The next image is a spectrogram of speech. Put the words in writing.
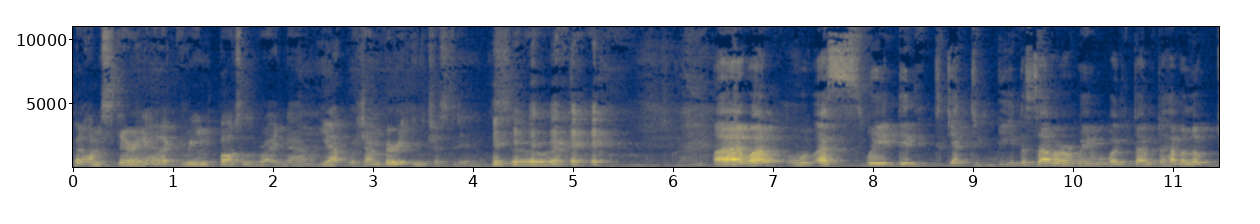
But I'm staring at a green bottle right now. Yeah. Which I'm very interested in. So Uh, well, as we didn't get to be in the cellar, we went down to have a look,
